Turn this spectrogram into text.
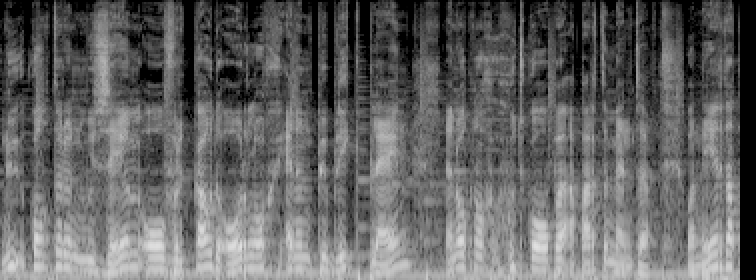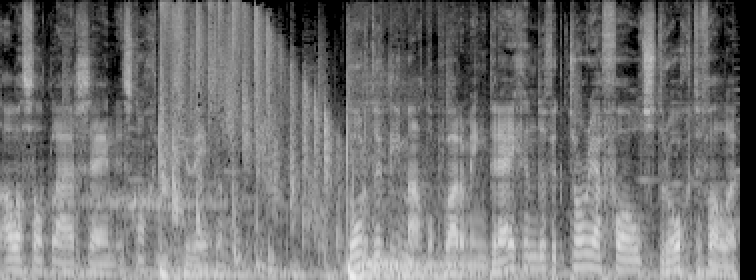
Nu komt er een museum over Koude Oorlog en een publiek plein en ook nog goedkope appartementen. Wanneer dat alles zal klaar zijn, is nog niet geweten. Door de klimaatopwarming dreigen de Victoria Falls droog te vallen.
